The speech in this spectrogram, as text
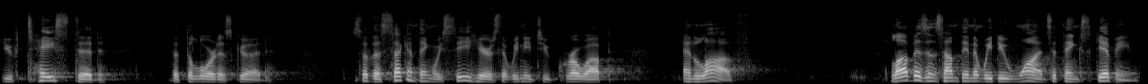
you've tasted that the Lord is good. So, the second thing we see here is that we need to grow up and love. Love isn't something that we do once at Thanksgiving.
